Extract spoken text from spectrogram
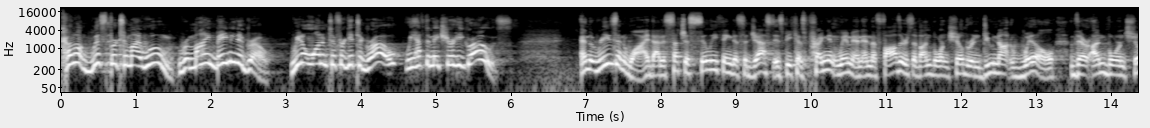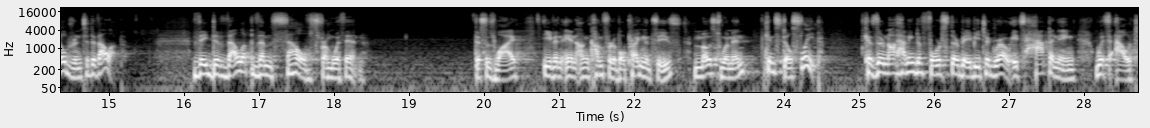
Come on, whisper to my womb. Remind baby to grow. We don't want him to forget to grow. We have to make sure he grows. And the reason why that is such a silly thing to suggest is because pregnant women and the fathers of unborn children do not will their unborn children to develop. They develop themselves from within. This is why, even in uncomfortable pregnancies, most women can still sleep because they're not having to force their baby to grow. It's happening without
